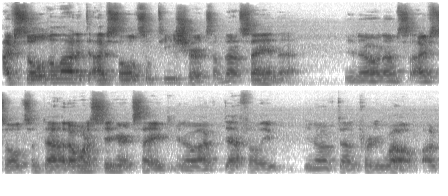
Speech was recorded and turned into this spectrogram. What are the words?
I've sold a lot of. I've sold some T-shirts. I'm not saying that, you know, and I'm. I've sold some down. I don't want to sit here and say, you know, I've definitely, you know, I've done pretty well. I'll,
